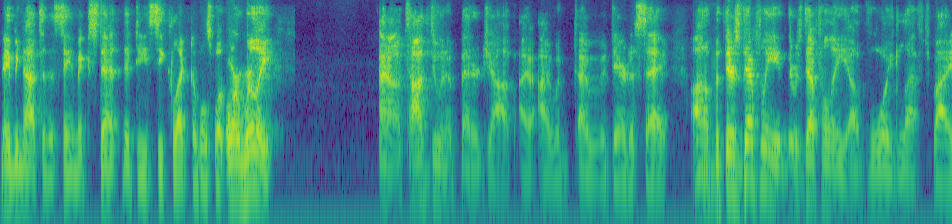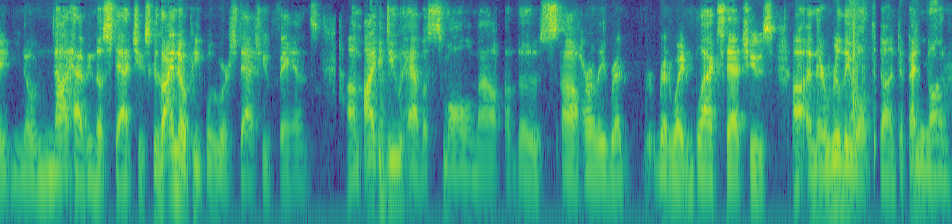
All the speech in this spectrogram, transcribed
maybe not to the same extent that DC Collectibles was, or really. I don't know. Todd's doing a better job. I, I would, I would dare to say. Uh, Mhm. But there's definitely, there was definitely a void left by you know not having those statues. Because I know people who are statue fans, um, I do have a small amount of those uh, Harley red, red, white, and black statues, uh, and they're really well done, depending on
